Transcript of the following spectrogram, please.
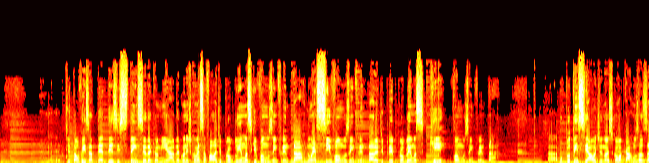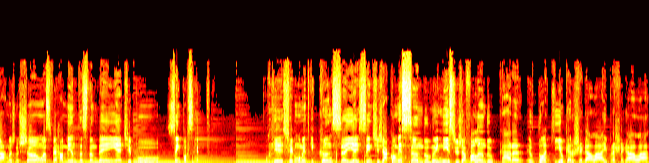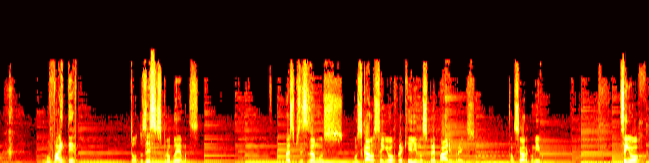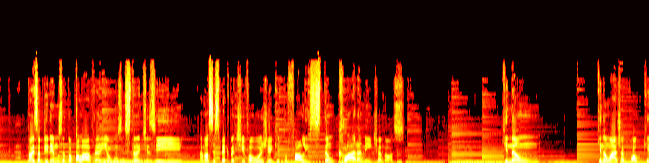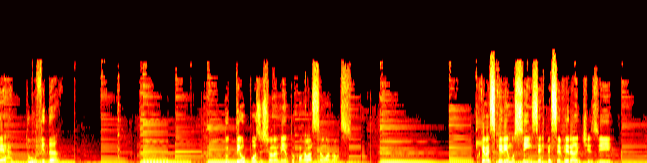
de talvez até desistência da caminhada. Quando a gente começa a falar de problemas que vamos enfrentar, não é se vamos enfrentar, é de problemas que vamos enfrentar. Uh, o potencial de nós colocarmos as armas no chão, as ferramentas também, é tipo 100%. Porque chega um momento que cansa e aí sente já começando, no início já falando, cara, eu tô aqui, eu quero chegar lá e para chegar lá vai ter todos esses problemas. Nós precisamos buscar o Senhor para que ele nos prepare para isso. Então, senhora comigo. Senhor, nós abriremos a tua palavra em alguns instantes e a nossa expectativa hoje é que tu fales tão claramente a nós. Que não que não haja qualquer dúvida do teu posicionamento com relação a nós. Porque nós queremos sim ser perseverantes e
